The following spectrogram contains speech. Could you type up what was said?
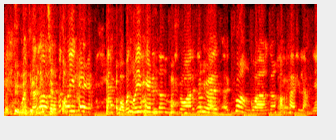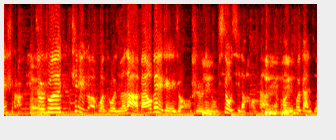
对我觉得我不同意黑人，哎，我不同意黑人这么说，就是呃，壮观跟好看是两件事儿。就是说，这个我我觉得啊，Bio Bay 这种是那种秀气的好看，然后你会感觉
